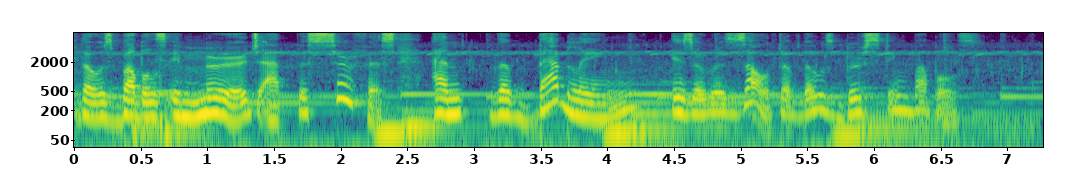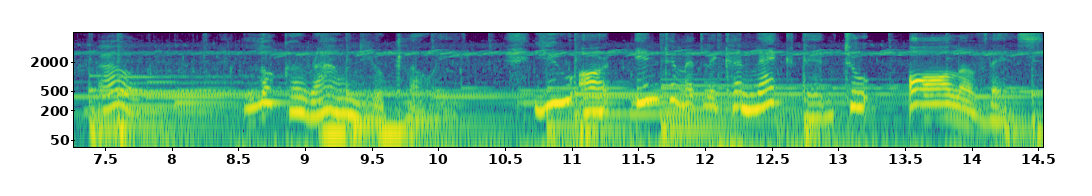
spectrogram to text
Those bubbles emerge at the surface, and the babbling is a result of those bursting bubbles. Oh. Look around you, Chloe. You are intimately connected to all of this.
